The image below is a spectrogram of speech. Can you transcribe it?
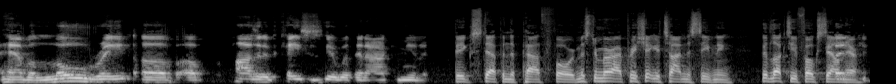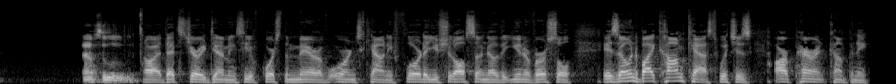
have a low rate of, of positive cases here within our community. Big step in the path forward. Mr. Mayor, I appreciate your time this evening. Good luck to you folks down Thank there. You. Absolutely. All right, that's Jerry Demings. He, of course, the mayor of Orange County, Florida. You should also know that Universal is owned by Comcast, which is our parent company.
